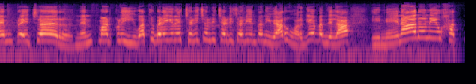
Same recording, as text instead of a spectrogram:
ಟೆಂಪ್ರೇಚರ್ ನೆನ್ಪು ಮಾಡ್ಕೊಳ್ಳಿ, ಇವತ್ತು ಬೆಳಿಗ್ಗೆ ಚಳಿ ಚಳಿ ಚಳಿ ಚಳಿ ಅಂತ ನೀವು ಯಾರು ಹೊರಗೆ ಬಂದಿಲ್ಲ. ಇನ್ನೇನಾದ್ರು ನೀವು ಹತ್ತು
